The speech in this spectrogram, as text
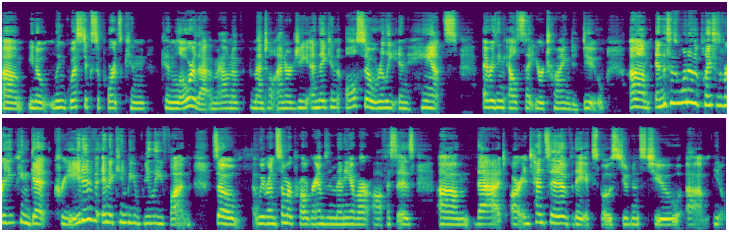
Um, you know, linguistic supports can can lower that amount of mental energy and they can also really enhance everything else that you're trying to do. Um, and this is one of the places where you can get creative and it can be really fun. So we run summer programs in many of our offices um, that are intensive. They expose students to, um, you know,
